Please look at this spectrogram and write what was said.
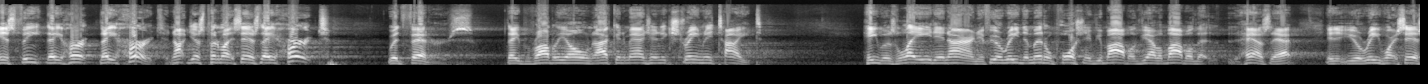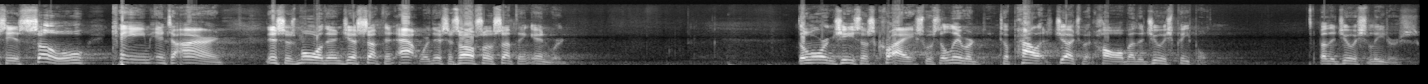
His feet, they hurt, they hurt. Not just put them like it says, they hurt with fetters. They probably own, I can imagine, extremely tight. He was laid in iron. If you'll read the middle portion of your Bible, if you have a Bible that has that, you'll read where it says, His soul came into iron. This is more than just something outward, this is also something inward. The Lord Jesus Christ was delivered to Pilate's judgment hall by the Jewish people, by the Jewish leaders.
